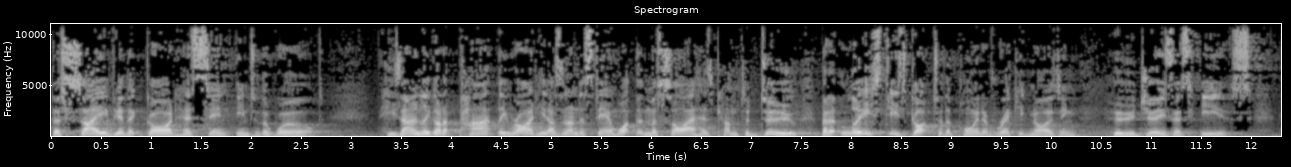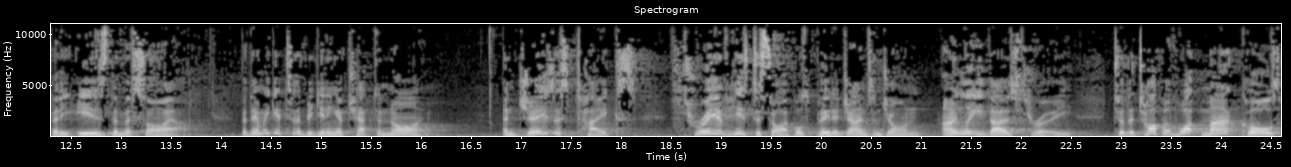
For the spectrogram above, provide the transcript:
the Saviour that God has sent into the world. He's only got it partly right. He doesn't understand what the Messiah has come to do, but at least he's got to the point of recognizing who Jesus is, that he is the Messiah. But then we get to the beginning of chapter 9, and Jesus takes three of his disciples, Peter, James, and John, only those three, to the top of what Mark calls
